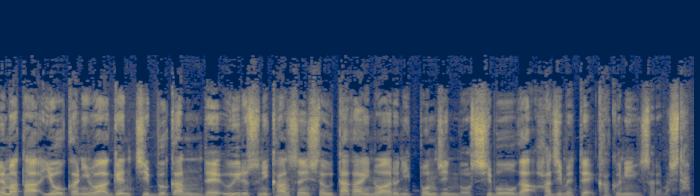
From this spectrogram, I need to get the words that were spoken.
また8日には現地武漢でウイルスに感染した疑いのある日本人の死亡が初めて確認されました。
